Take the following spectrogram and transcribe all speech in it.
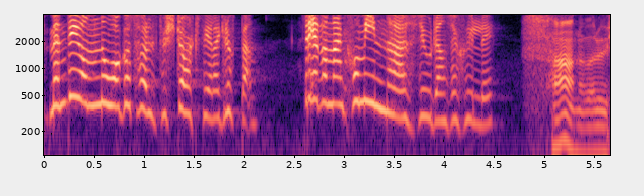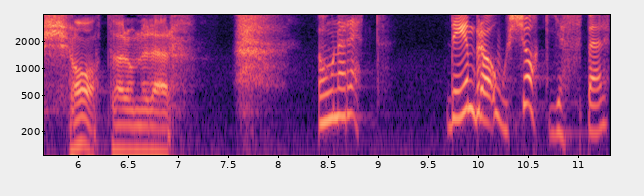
Men det om något väl förstört för hela gruppen. Redan när han kom in här så gjorde han sig skyldig. Fan vad du tjatar om det där. Och hon har rätt. Det är en bra orsak, Jesper.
